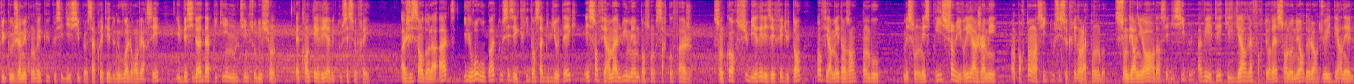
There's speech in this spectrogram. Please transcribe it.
Plus que jamais convaincu que ses disciples s'apprêtaient de nouveau à le renverser, il décida d'appliquer une ultime solution, être enterré avec tous ses secrets. Agissant dans la hâte, il regroupa tous ses écrits dans sa bibliothèque et s'enferma lui-même dans son sarcophage. Son corps subirait les effets du temps, enfermé dans un tombeau, mais son esprit survivrait à jamais, emportant ainsi tous ses secrets dans la tombe. Son dernier ordre à ses disciples avait été qu'ils gardent la forteresse en l'honneur de leur Dieu éternel,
